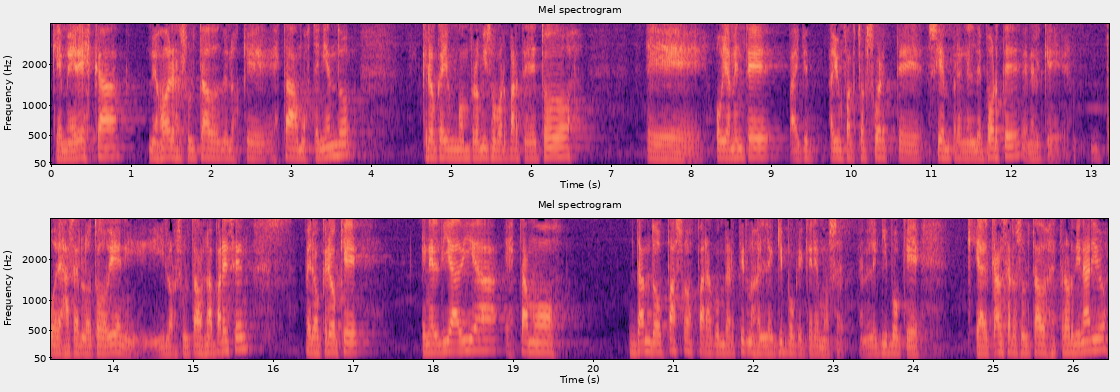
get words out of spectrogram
que merezca mejores resultados de los que estábamos teniendo. Creo que hay un compromiso por parte de todos. Eh, obviamente hay, que, hay un factor suerte siempre en el deporte, en el que puedes hacerlo todo bien y, los resultados no aparecen, pero creo que en el día a día estamos dando pasos para convertirnos en el equipo que queremos ser, en el equipo que, que alcance resultados extraordinarios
